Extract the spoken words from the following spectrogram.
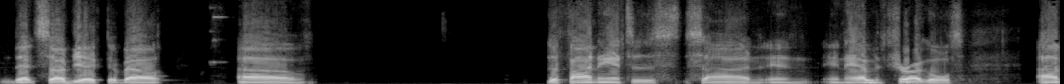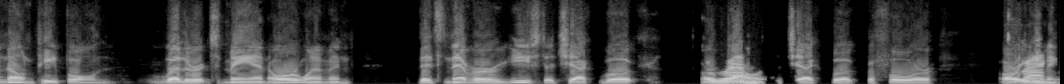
that subject about uh, the finances side and and having struggles. I've known people, whether it's men or women, that's never used a checkbook or right. balanced a checkbook before or right. even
